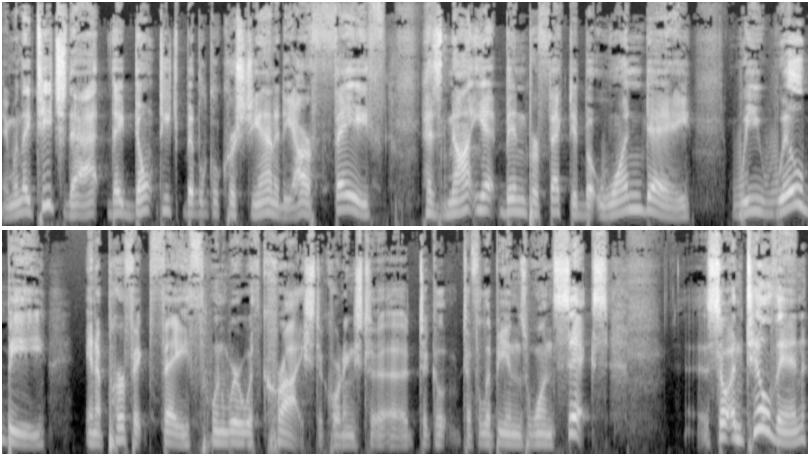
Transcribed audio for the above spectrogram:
And when they teach that, they don't teach biblical Christianity. Our faith has not yet been perfected, but one day we will be in a perfect faith when we're with Christ, according to, uh, to, to Philippians 1 6. So until then,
